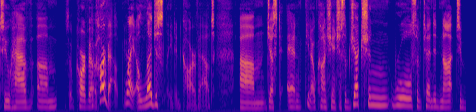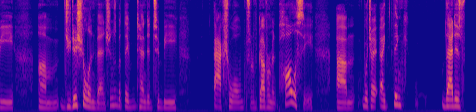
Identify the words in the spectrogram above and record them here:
to have um, so carve out a carve out, right? A legislated carve out. Um, just and you know, conscientious objection rules have tended not to be um, judicial inventions, but they've tended to be actual sort of government policy, um, which I, I think that is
